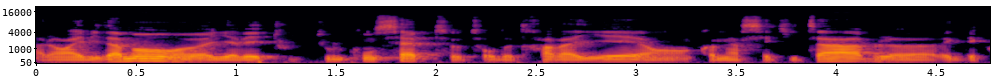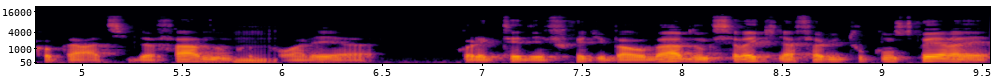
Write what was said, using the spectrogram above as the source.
alors évidemment, euh, il y avait tout, tout, le concept autour de travailler en commerce équitable avec des coopératives de femmes, donc mm. pour aller collecter des fruits du baobab. Donc c'est vrai qu'il a fallu tout construire et,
